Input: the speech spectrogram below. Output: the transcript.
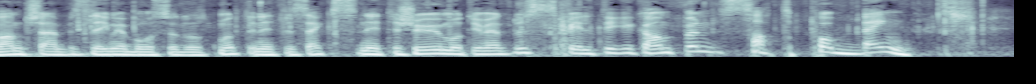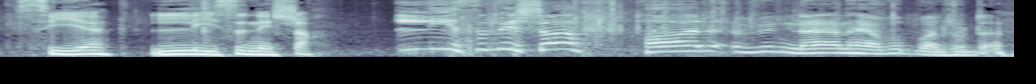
Vant Champions League med Borussia Dortmund i 96-97 mot Juventus. Spilte ikke kampen, satt på benk, sier Lise Nisha. Lise Nisha har vunnet en Heia fotballskjorte.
